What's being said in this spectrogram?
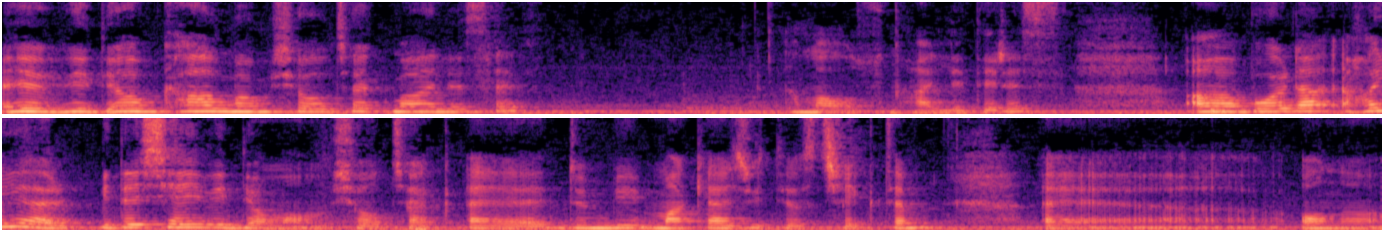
e, videom kalmamış olacak maalesef. Ama olsun hallederiz. Aa, bu arada hayır bir de şey videom olmuş olacak. Ee, dün bir makyaj videosu çektim. Ee, onu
